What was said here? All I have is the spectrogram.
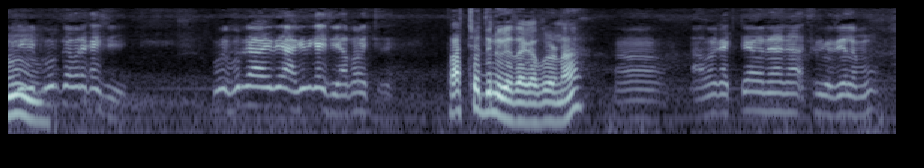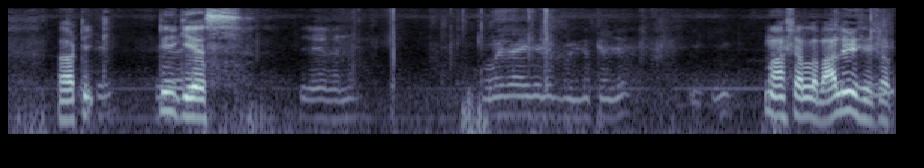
হুম। পাঁচ ছ দিন হয়ে থাকা পুরো না? হ্যাঁ, ঠিক ঠিকই আছে মাশাল্লাহ ভালোই হয়েছে সব।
